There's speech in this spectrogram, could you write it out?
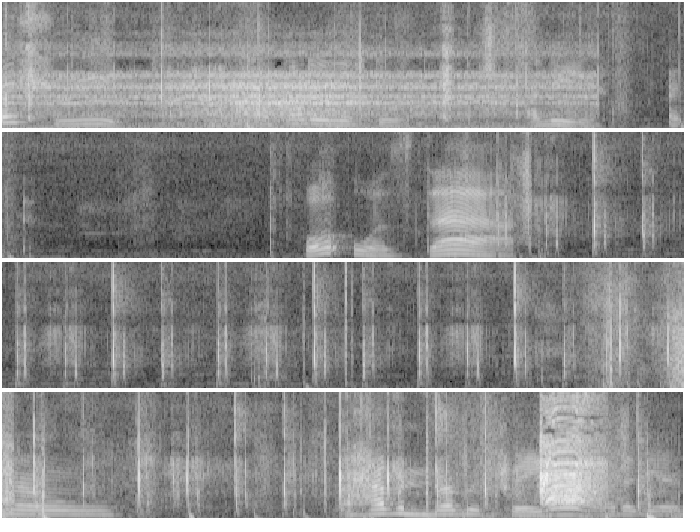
I thought it was good. I what was that? No. I have another train again.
